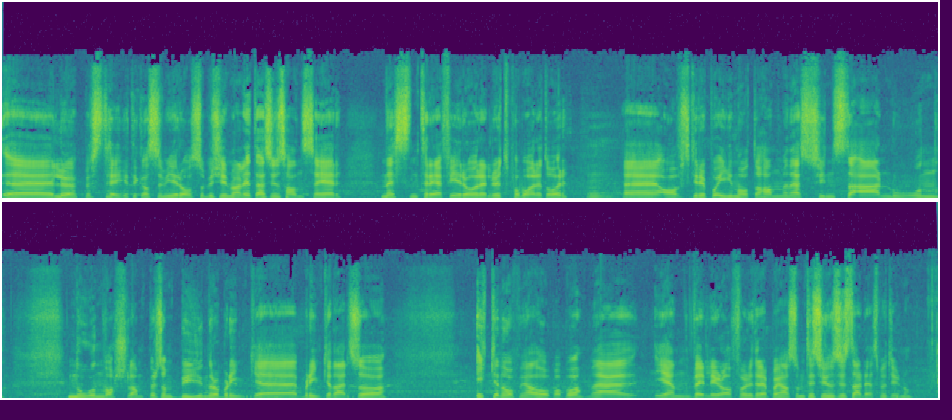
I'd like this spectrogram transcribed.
eh, løpesteget til Casemiro også bekymrer meg litt. Jeg syns han ser nesten tre-fire år eldre ut på bare et år. Eh, avskriver på ingen måte han, men jeg syns det er noen, noen varsellamper som begynner å blinke, blinke der. Så ikke en åpning jeg hadde håpa på, men jeg er igjen veldig glad for de tre poengene, som til syvende og sist er det som betyr noe.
